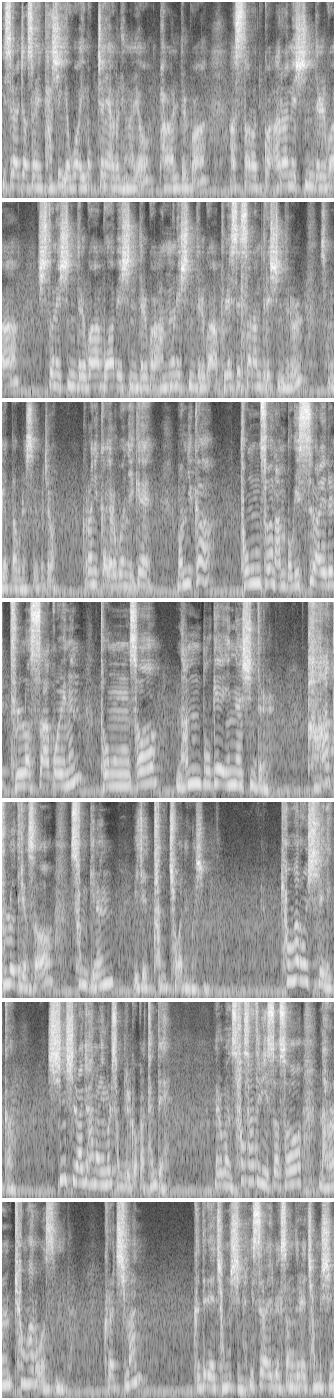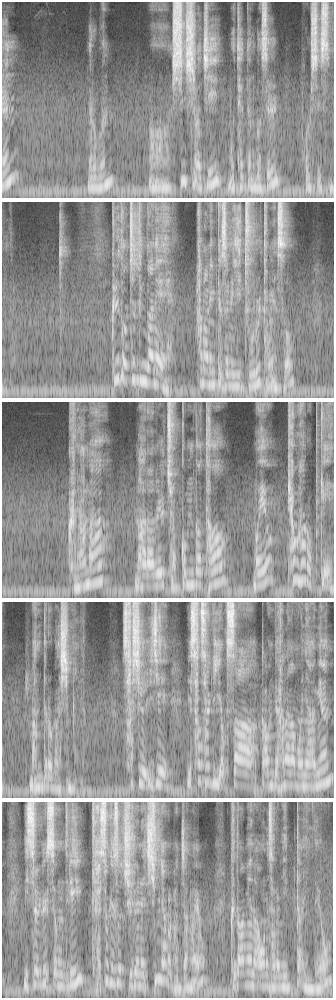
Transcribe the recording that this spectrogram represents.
이스라엘 자손이 다시 여호와의 목전의 악을 행하여 바알들과 아스타롯과 아람의 신들과 시돈의 신들과 모압의 신들과 암몬의 신들과 블레셋 사람들의 신들을 섬겼다고 그랬어요. 그죠? 그러니까 여러분 이게 뭡니까? 동서남북 이스라엘을 둘러싸고 있는 동서 남북에 있는 신들을 다 불러들여서 섬기는 이제 단초가 된 것입니다. 평화로운 시대니까 신실하게 하나님을 섬길 것 같은데 여러분 사사들이 있어서 나라는 평화로웠습니다. 그렇지만 그들의 정신은 이스라엘 백성들의 정신은 여러분 어, 신실하지 못했던 것을 볼 수 있습니다. 그래도 어쨌든 간에 하나님께서는 이 둘을 통해서 그나마 나라를 조금 더 더 뭐요 평화롭게 만들어 가십니다. 사실 이제 사사기 역사 가운데 하나가 뭐냐면 이스라엘 백성들이 계속해서 주변에 침략을 받잖아요. 그 다음에 나오는 사람이 입다인데요.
